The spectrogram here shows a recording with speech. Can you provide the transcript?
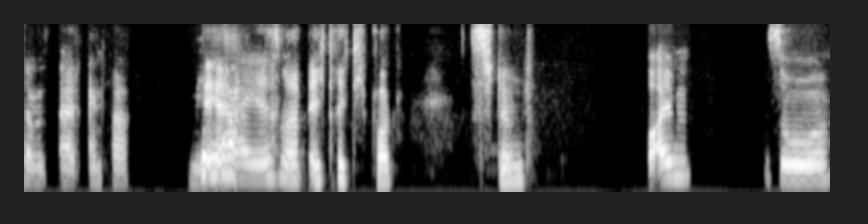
haben, ist halt einfach mega Ja, geil. das macht echt richtig Bock. Das stimmt. Vor allem so,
